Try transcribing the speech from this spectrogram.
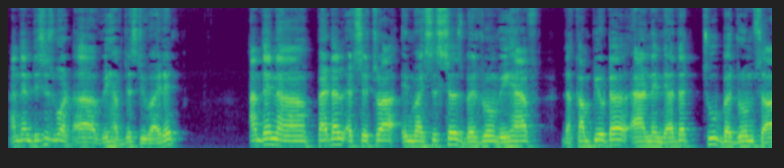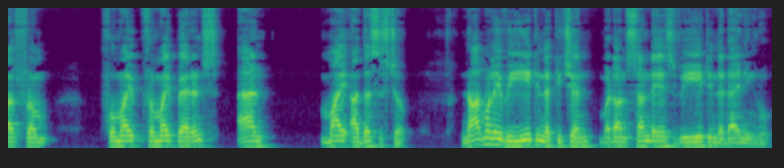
And then this is what uh, we have just divided. And then uh, pedal, etc. In my sister's bedroom, we have the computer and in the other two bedrooms are from for my from my parents and my other sister. Normally we eat in the kitchen, but on Sundays we eat in the dining room.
